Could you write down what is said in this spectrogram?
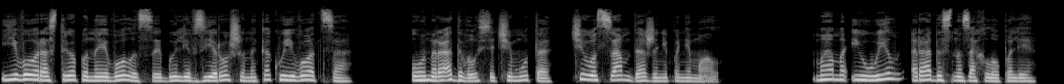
Его растрепанные волосы были взъерошены, как у его отца. Он радовался чему-то, чего сам даже не понимал. Мама и Уилл радостно захлопали,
